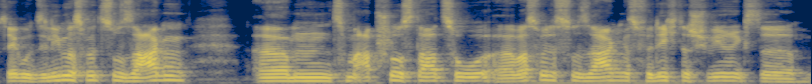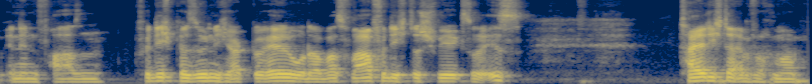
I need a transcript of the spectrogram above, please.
Sehr gut. Selim, was würdest du sagen ähm, zum Abschluss dazu? Äh, was würdest du sagen, ist für dich das Schwierigste in den Phasen? Für dich persönlich aktuell oder was war für dich das Schwierigste oder ist? Teil dich da einfach mal.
